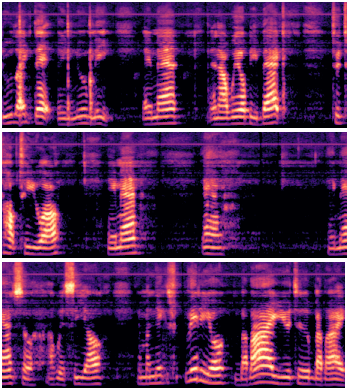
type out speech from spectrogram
Do like that, a new me. Amen. And I will be back to talk to you all. Amen. And amen. So I will see y'all in my next video. Bye bye, YouTube. Bye bye.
